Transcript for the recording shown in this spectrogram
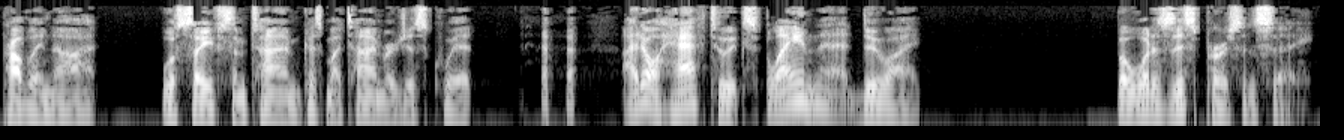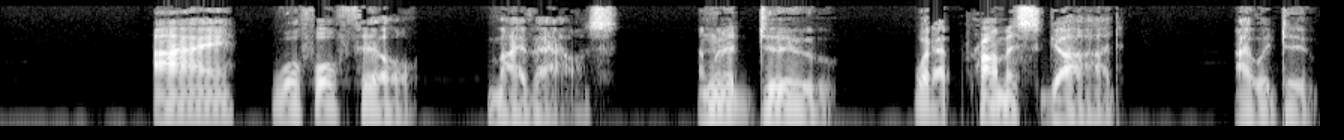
Probably not. We'll save some time because my timer just quit. I don't have to explain that, do I? But what does this person say? I will fulfill my vows. I'm going to do what I promised God I would do.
